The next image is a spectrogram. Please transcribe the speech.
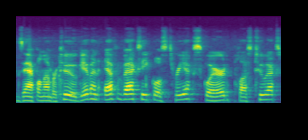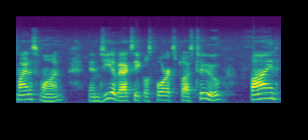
example number two, given f of x equals 3x squared plus 2x minus 1 and g of x equals 4x plus 2, find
